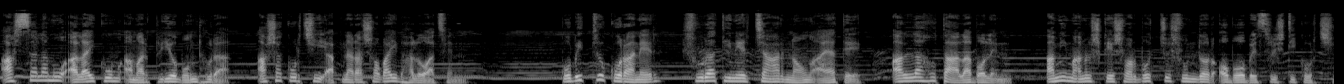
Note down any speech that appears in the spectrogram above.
আসসালামু আলাইকুম আমার প্রিয় বন্ধুরা, আশা করছি আপনারা সবাই ভালো আছেন। পবিত্র কোরআনের সুরা তিনের চার নং আয়াতে আল্লাহ তাআলা বলেন, আমি মানুষকে সর্বোচ্চ সুন্দর অববে সৃষ্টি করছি।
